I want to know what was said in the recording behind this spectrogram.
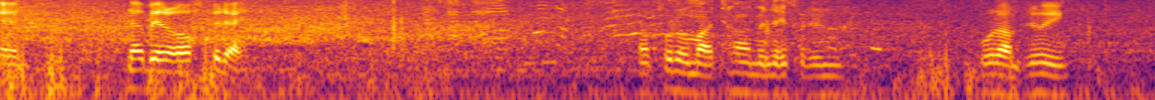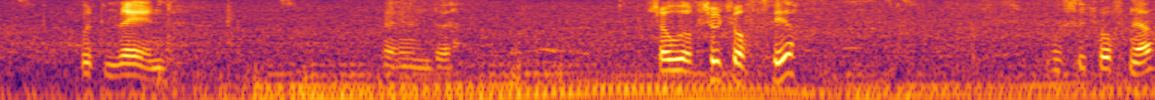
And no better off today. I put all my time and effort in what I'm doing with land. And uh, so we'll switch off here. We'll switch off now.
